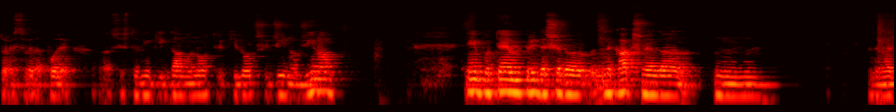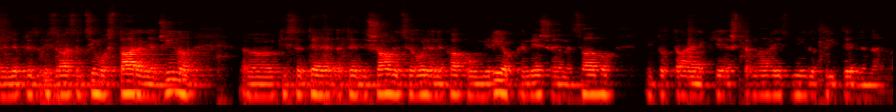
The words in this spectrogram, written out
torej seveda poleg eh, sestavin, ki jih damo notri, ki loči džin od džinov. In potem pride še do nekakšnega, mm, da najdem lep izraz, recimo staranja džina, Eh, ki se te, te dišavnice olja nekako umirijo, premešajo med sabo in to traja nekje 14 dni do 3 tedne najmanj.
